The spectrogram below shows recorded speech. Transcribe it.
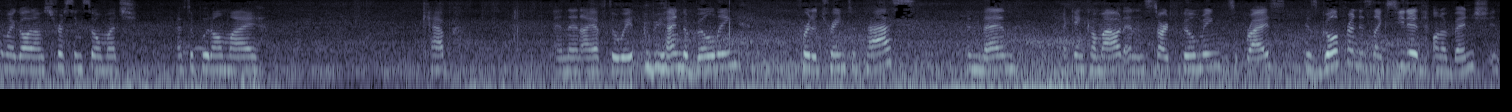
oh my god i'm stressing so much. I have to put on my cap. And then I have to wait behind the building for the train to pass. And then I can come out and start filming the surprise. His girlfriend is like seated on a bench in,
